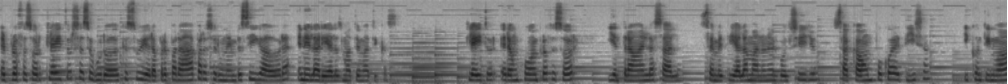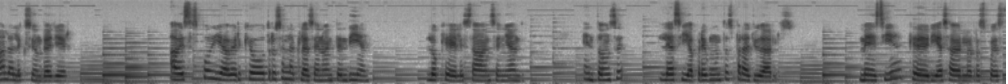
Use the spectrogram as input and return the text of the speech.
El profesor Claytor se aseguró de que estuviera preparada para ser una investigadora en el área de las matemáticas. Claytor era un joven profesor y entraba en la sala, se metía la mano en el bolsillo, sacaba un poco de tiza y continuaba la lección de ayer. A veces podía ver que otros en la clase no entendían lo que él estaba enseñando. Entonces le hacía preguntas para ayudarlos. Me decía que debería saber la respuesta,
